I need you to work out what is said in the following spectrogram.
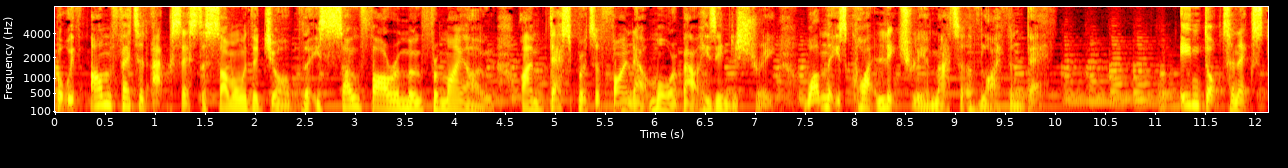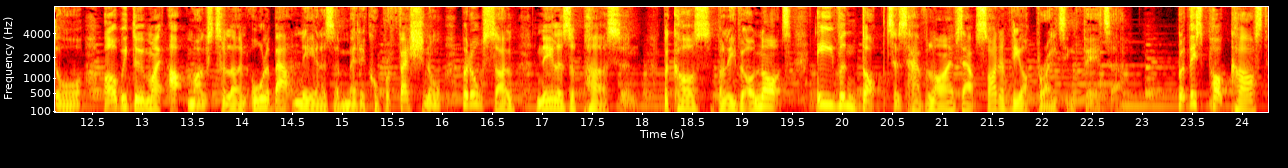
But with unfettered access to someone with a job that is so far removed from my own, I'm desperate to find out more about his industry, one that is quite literally a matter of life and death. In Doctor Next Door, I'll be doing my utmost to learn all about Neil as a medical professional, but also Neil as a person, because, believe it or not, even doctors have lives outside of the operating theatre. But this podcast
